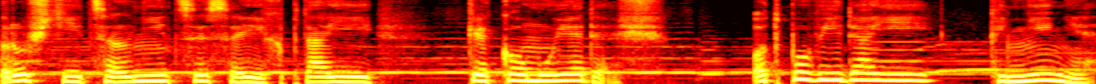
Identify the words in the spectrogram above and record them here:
Ruští celníci se jich ptají, ke komu jedeš. Odpovídají k Nině.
